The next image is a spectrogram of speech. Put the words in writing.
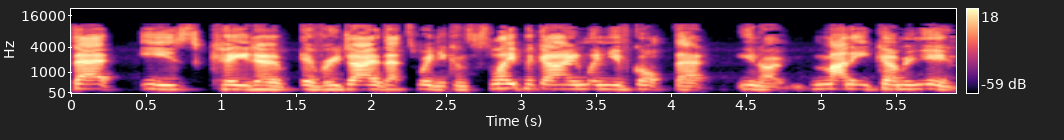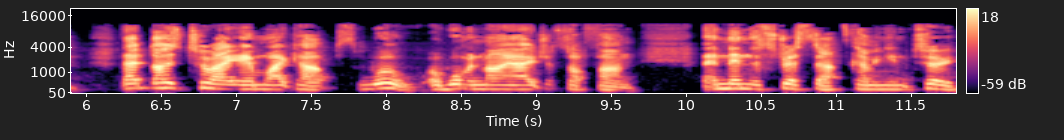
that is key to every day. That's when you can sleep again when you've got that you know money coming in. That those 2 a.m wake ups whoa a woman my age it's not fun and then the stress starts coming in too.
